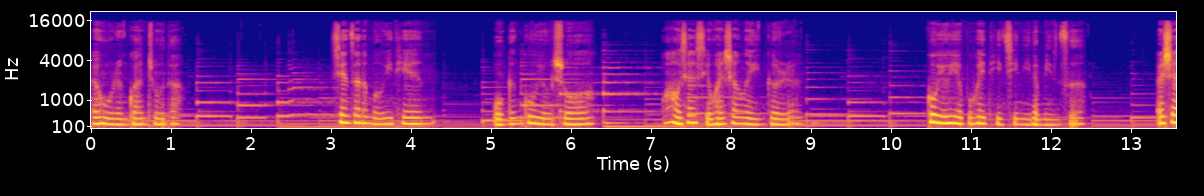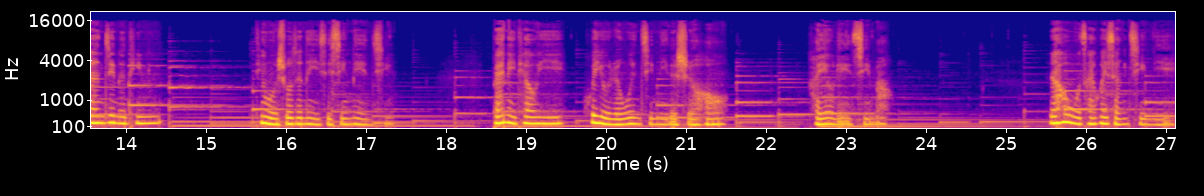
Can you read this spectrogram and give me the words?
而无人关注的。现在的某一天，我跟故友说，我好像喜欢上了一个人。故友也不会提起你的名字，而是安静的听，听我说着那一些新恋情。百里挑一，会有人问起你的时候，还有联系吗？然后我才会想起你，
